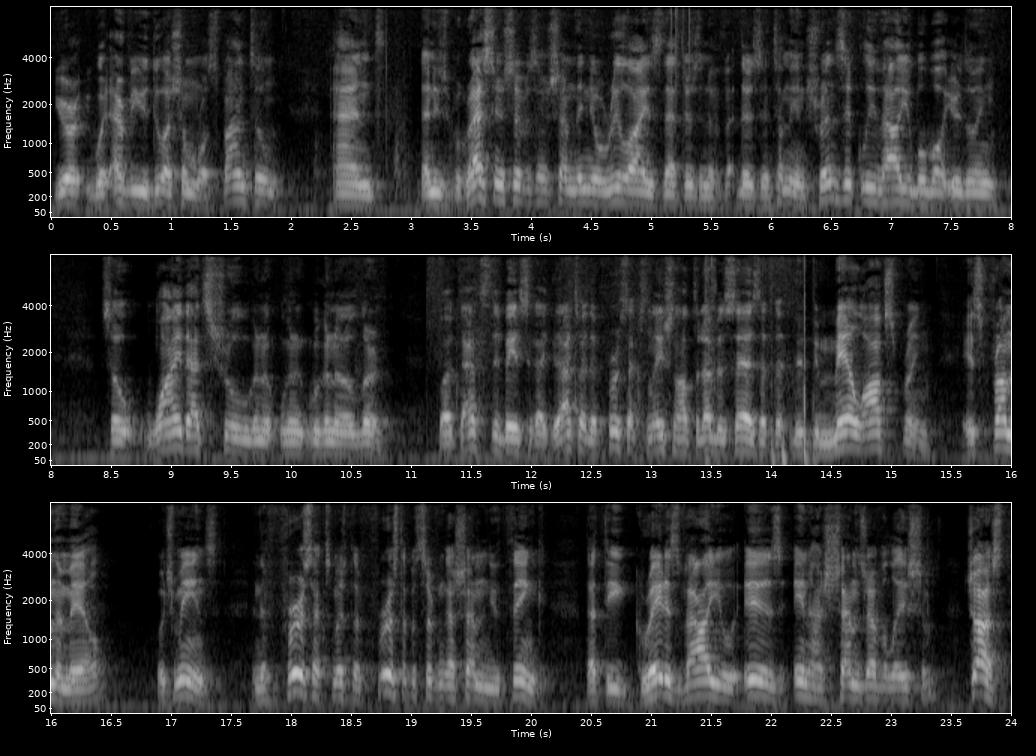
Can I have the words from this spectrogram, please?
you whatever you do, Hashem will respond to. And then you progress in your service of Hashem, then you'll realize that there's, an, there's something intrinsically valuable about what you're doing. So why that's true, we're going to, we're gonna, we're learn. But that's the basic idea. That's why the first explanation Alter Rebbe says that the, the, the, male offspring is from the male, which means in the first explanation, the first step of serving Hashem, you think that the greatest value is in Hashem's revelation. Just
